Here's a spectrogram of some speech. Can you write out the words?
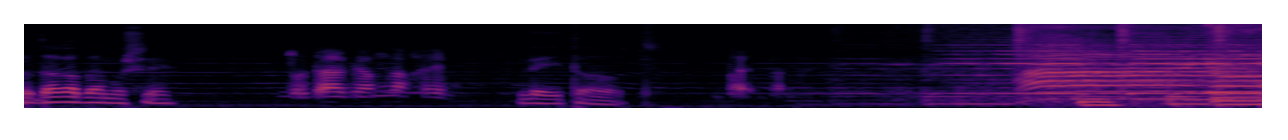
תודה רבה, משה. תודה גם לכם. להתראות. ביי ביי.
